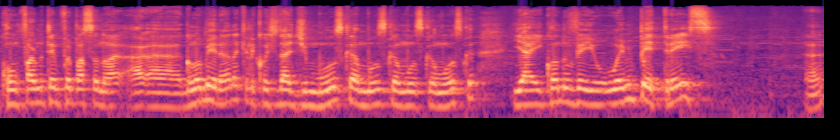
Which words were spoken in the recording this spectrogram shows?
conforme o tempo foi passando, a, a, aglomerando aquela quantidade de música, música, música, música. E aí quando veio o MP3, né?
